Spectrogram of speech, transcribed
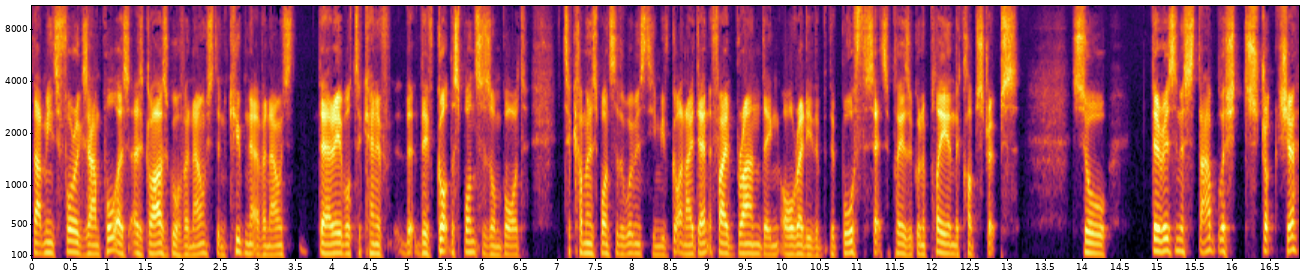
That means, for example, as as Glasgow have announced and CubeNet have announced, they're able to kind of they've got the sponsors on board to come and sponsor the women's team. You've got an identified branding already. The, the both sets of players are going to play in the club strips. So there is an established structure.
